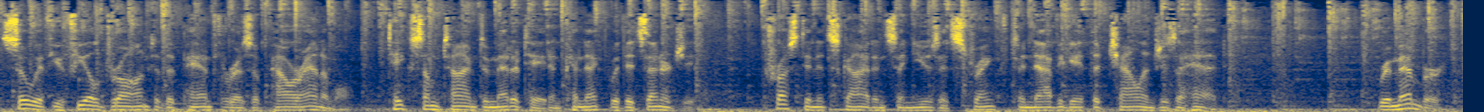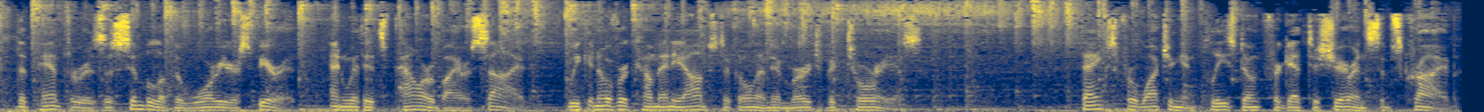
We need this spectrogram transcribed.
So if you feel drawn to the panther as a power animal, take some time to meditate and connect with its energy. Trust in its guidance and use its strength to navigate the challenges ahead. Remember, the panther is a symbol of the warrior spirit, and with its power by our side, we can overcome any obstacle and emerge victorious. Thanks for watching and please don't forget to share and subscribe.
